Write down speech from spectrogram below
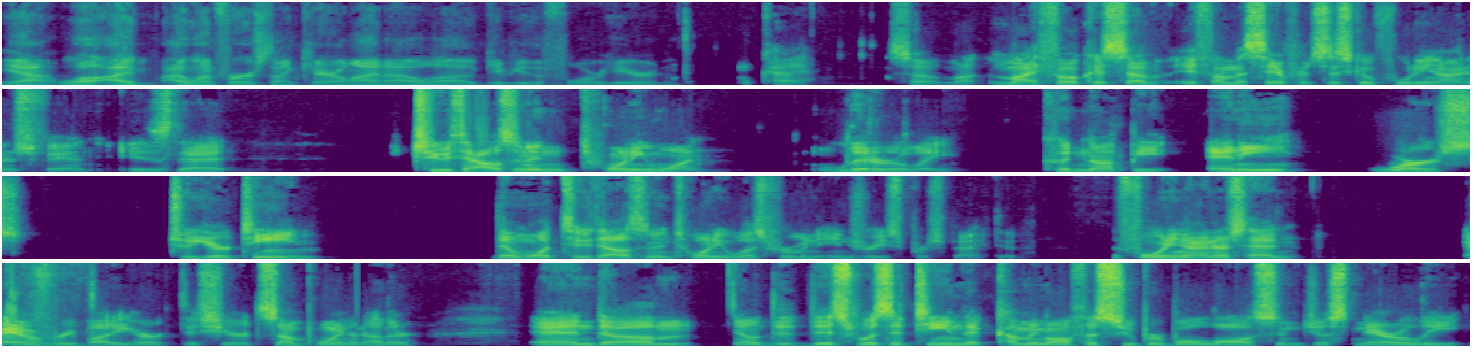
Yeah, well, I, I went first on Carolina. I'll uh, give you the floor here. And- okay. So my, my focus of if I'm a San Francisco 49ers fan is that 2021 literally could not be any worse to your team than what 2020 was from an injuries perspective. The 49ers had everybody hurt this year at some point or another. And um, you know, th- this was a team that coming off a Super Bowl loss and just narrowly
